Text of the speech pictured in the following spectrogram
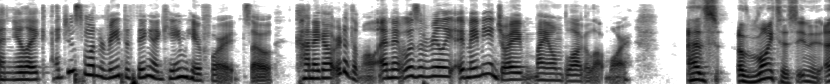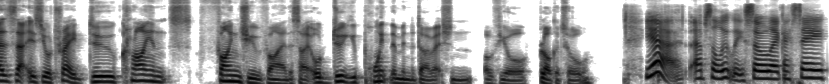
and you're like, I just want to read the thing I came here for it. So kind of got rid of them all. And it was a really it made me enjoy my own blog a lot more. As a writer, you know, as that is your trade, do clients find you via the site, or do you point them in the direction of your blog at all? Yeah, absolutely. So like I say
